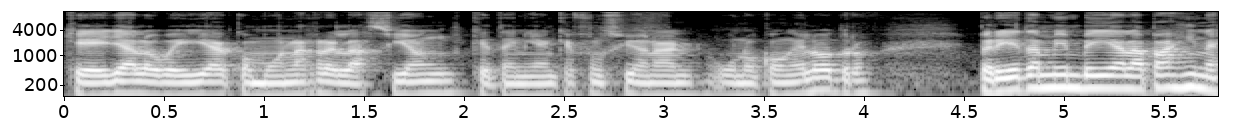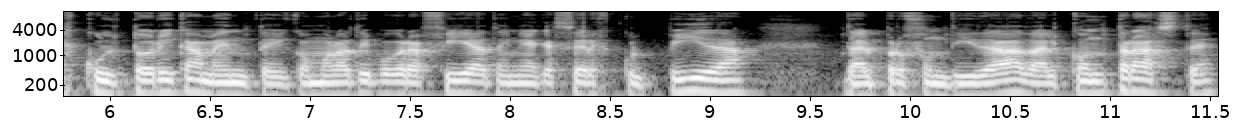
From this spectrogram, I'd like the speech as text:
que ella lo veía como una relación que tenían que funcionar uno con el otro, pero ella también veía la página escultóricamente y cómo la tipografía tenía que ser esculpida, dar profundidad, dar contraste.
